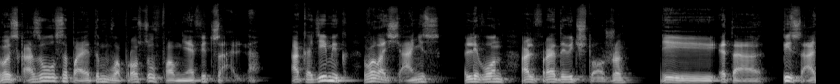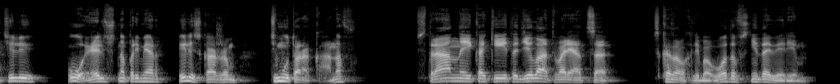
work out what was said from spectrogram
высказывался по этому вопросу вполне официально. Академик Волосянис, Левон Альфредович тоже. И это писатели, Уэльс, например, или, скажем, Тьму тараканов. «Странные какие-то дела творятся», — сказал Хлебоводов с недоверием.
